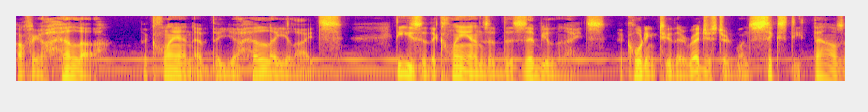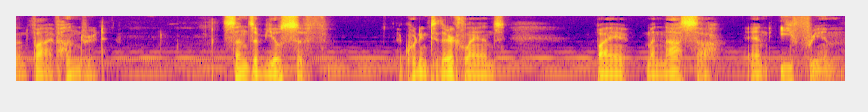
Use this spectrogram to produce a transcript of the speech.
of Yahela, the clan of the Yahelaites, these are the clans of the Zebulunites, according to their registered ones, 60,500. Sons of Joseph, according to their clans, by Manasseh and Ephraim.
